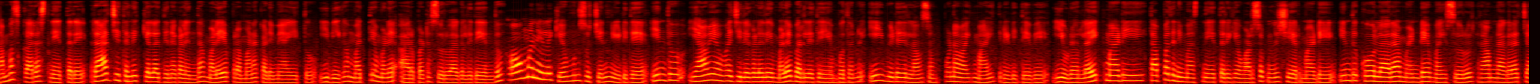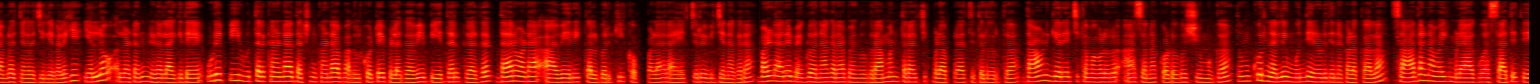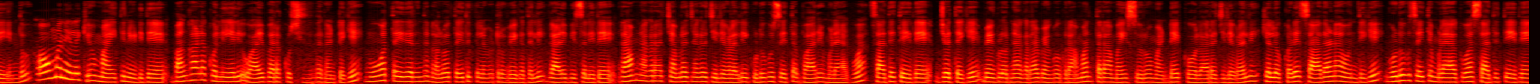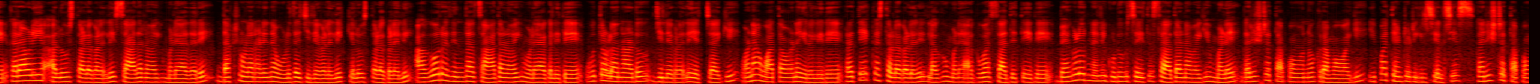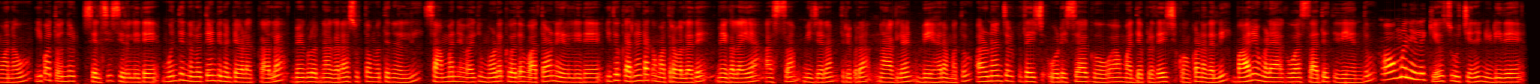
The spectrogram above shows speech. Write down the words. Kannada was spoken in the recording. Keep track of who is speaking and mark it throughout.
Speaker 1: ನಮಸ್ಕಾರ ಸ್ನೇಹಿತರೆ. ರಾಜ್ಯದಲ್ಲಿ ಕೆಲ ದಿನಗಳಿಂದ ಮಳೆಯ ಪ್ರಮಾಣ ಕಡಿಮೆಯಾಯಿತು ಇದೀಗ ಮತ್ತೆ ಮಳೆ ಆರ್ಭಟ ಶುರುವಾಗಲಿದೆ ಎಂದು ಹವಾಮಾನ ಇಲಾಖೆಯು ಮುನ್ಸೂಚನೆ ನೀಡಿದೆ. ಇಂದು ಯಾವ ಯಾವ ಜಿಲ್ಲೆಗಳಲ್ಲಿ ಮಳೆ ಬರಲಿದೆ ಎಂಬುದನ್ನು ಈ ವಿಡಿಯೋದಲ್ಲಿ ನಾವು ಸಂಪೂರ್ಣವಾಗಿ ಮಾಹಿತಿ ನೀಡಿದ್ದೇವೆ. ಈ ವಿಡಿಯೋ ಲೈಕ್ ಮಾಡಿ, ತಪ್ಪದೆ ನಿಮ್ಮ ಸ್ನೇಹಿತರಿಗೆ ವಾಟ್ಸ್ಆಪ್ನಲ್ಲಿ ಶೇರ್ ಮಾಡಿ. ಇಂದು ಕೋಲಾರ, ಮಂಡ್ಯ, ಮೈಸೂರು, ರಾಮನಗರ, ಚಾಮರಾಜನಗರ ಜಿಲ್ಲೆಗಳಿಗೆ ಯೆಲ್ಲೋ ಅಲರ್ಟ್ ಅನ್ನು ನೀಡಲಾಗಿದೆ. ಉಡುಪಿ ಉತ್ತರ ಕನ್ನಡ ದಕ್ಷಿಣ ಕನ್ನಡ, ಬಾಗಲಕೋಟೆ, ಬೆಳಗಾವಿ, ಬೀದರ್, ಗದಗ್, ಧಾರವಾಡ, ಹಾವೇರಿ, ಕಲಬುರಗಿ, ಕೊಪ್ಪಳ, ರಾಯಚೂರು ವಿಜಯನಗರ, ಬಳ್ಳಾರಿ, ಬೆಂಗಳೂರು, ನಗರ, ಬೆಂಗಳೂರು, ಗ್ರಾಮಾಂತರ, ಚಿಕ್ಕಬಳ್ಳಾಪುರ, ಚಿತ್ರದುರ್ಗ, ದಾವಣಗೆರೆ, ಚಿಕ್ಕಮಗಳೂರು, ಹಾಸನ, ಕೊಡಗು, ಶಿವಮೊಗ್ಗ, ತುಮಕೂರಿನಲ್ಲಿ ಮುಂದೆ ಎರಡು ದಿನಗಳ ಕಾಲ ಸಾಧಾರಣವಾಗಿ ಮಳೆಯಾಗುವ ಸಾಧ್ಯತೆ ಇದೆ ಎಂದು ಹವಾಮಾನ ಇಲಾಖೆಯು ಮಾಹಿತಿ ನೀಡಿದೆ. ಬಂಗಾಳ ಕೊಲ್ಲಿಯಲ್ಲಿ ವಾಯುಭಾರ ಕುಸಿತದ ಗಂಟೆಗೆ ಮೂವತ್ತೈದರಿಂದ ನಲವತ್ತೈದು ಕಿಲೋಮೀಟರ್ ವೇಗದಲ್ಲಿ ಗಾಳಿ ಬೀಸಲಿದೆ. ರಾಮನಗರ, ಚಾಮರಾಜನಗರ ಜಿಲ್ಲೆಗಳಲ್ಲಿ ಗುಡುಗು ಸಹಿತ ಭಾರಿ ಮಳೆಯಾಗುವ ಸಾಧ್ಯತೆ ಇದೆ. ಜೊತೆಗೆ ಬೆಂಗಳೂರು ನಗರ, ಬೆಂಗಳೂರು, ಗ್ರಾಮಾಂತರ, ಮೈಸೂರು, ಮಂಡ್ಯ, ಕೋಲಾರ ಜಿಲ್ಲೆಗಳಲ್ಲಿ ಕೆಲವು ಕಡೆ ಸಾಧಾರಣದೊಂದಿಗೆ ಗುಡುಗು ಸಹಿತ ಮಳೆಯಾಗುವ ಸಾಧ್ಯತೆ ಇದೆ. ಕರಾವಳಿಯ ಹಲವು ಸ್ಥಳಗಳಲ್ಲಿ ಸಾಧಾರಣವಾಗಿ ಮಳೆಯಾದರೆ ದಕ್ಷಿಣ ಒಳನಾಡಿನ ಉಳಿದ ಜಿಲ್ಲೆಗಳಲ್ಲಿ ಕೆಲವು ಸ್ಥಳಗಳಲ್ಲಿ ಅಘೋರದಿಂದ ಸಾಧಾರಣವಾಗಿ ಮಳೆಯಾಗಲಿದೆ. ಉತ್ತರ ಒಳನಾಡು ಜಿಲ್ಲೆಗಳಲ್ಲಿ ಹೆಚ್ಚಾಗಿ ಒಣ ವಾತಾವರಣ ಇರಲಿದೆ. ಪ್ರತ್ಯೇಕ ಸ್ಥಳಗಳಲ್ಲಿ ಲಘು ಮಳೆಯಾಗುವ ಸಾಧ್ಯತೆ ಇದೆ. ಬೆಂಗಳೂರಿನಲ್ಲಿ ಗುಡುಗು ಸಹಿತ ಸಾಧಾರಣವಾಗಿ ಮಳೆ. ಗರಿಷ್ಠ ತಾಪಮಾನವು ಕ್ರಮವಾಗಿ ಇಪ್ಪತ್ತೆಂಟು ಡಿಗ್ರಿ ಸೆಲ್ಸಿಯಸ್, ಕನಿಷ್ಠ ತಾಪಮಾನವು ಇಪ್ಪತ್ತೊಂದು ಸೆಲ್ಸಿಯಸ್ ಇರಲಿದೆ. ಮುಂದಿನ ನಲವತ್ತೆಂಟು ಗಂಟೆಗಳ ಕಾಲ ಬೆಂಗಳೂರು ನಗರ ಸುತ್ತಮುತ್ತಲಿನಲ್ಲಿ ಸಾಮಾನ್ಯವಾಗಿ ಮೋಡಕವಾದ ವಾತಾವರಣ ಇರಲಿದೆ. ಇದು ಕರ್ನಾಟಕ ಮಾತ್ರವಲ್ಲದೆ ಮೇಘಾಲಯ, ಅಸ್ಸಾಂ, ಮಿಜೋರಾಂ, ತ್ರಿಪುರಾ, ನಾಗಾಲ್ಯಾಂಡ್, ಬಿಹಾರ ಮತ್ತು ಅರುಣಾಚಲ ಪ್ರದೇಶ, ಒಡಿಶಾ, ಗೋವಾ, ಮಧ್ಯಪ್ರದೇಶ, ಕೊಂಕಣದಲ್ಲಿ ಭಾರಿ ಮಳೆಯಾಗುವ ಸಾಧ್ಯತೆ ಇದೆ ಎಂದು ಹವಾಮಾನ ಇಲಾಖೆಯು ಸೂಚನೆ ನೀಡಿದೆ.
